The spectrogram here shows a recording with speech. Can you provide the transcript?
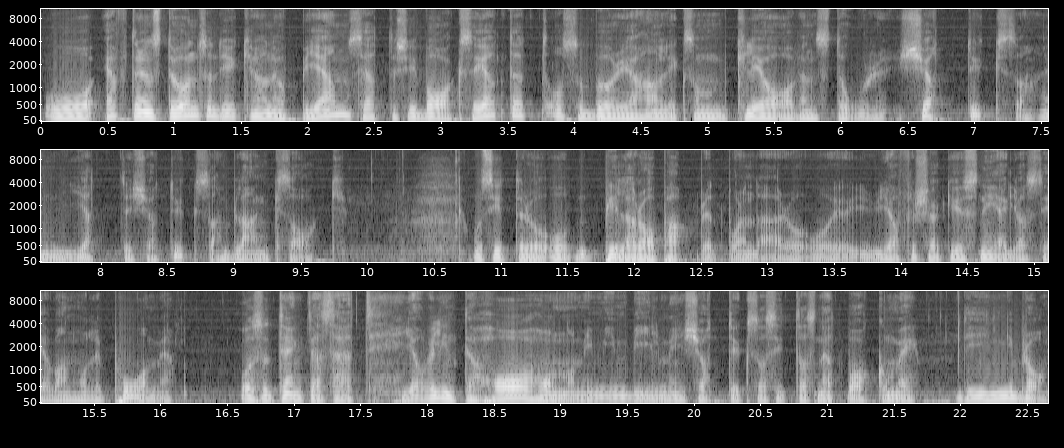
Och efter en stund så dyker han upp igen, sätter sig i baksätet och så börjar han liksom klä av en stor köttyxa. En jätteköttyxa, blank sak och sitter och, och, pillar av pappret på den där. Och, och, jag försöker ju snegla och se vad han håller på med. Och så tänkte jag så här att jag vill inte ha honom i min bil med en köttyxa sitta snett bakom mig. Det är inget bra.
